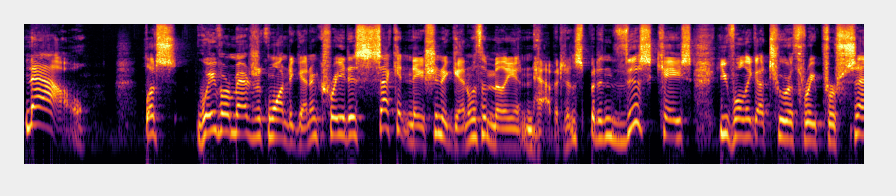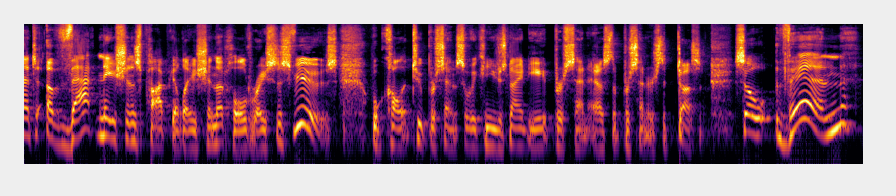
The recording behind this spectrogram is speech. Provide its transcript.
Now, Let's wave our magic wand again and create a second nation again with a million inhabitants. But in this case, you've only got 2 or 3% of that nation's population that hold racist views. We'll call it 2%, so we can use 98% as the percentage that doesn't. So then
